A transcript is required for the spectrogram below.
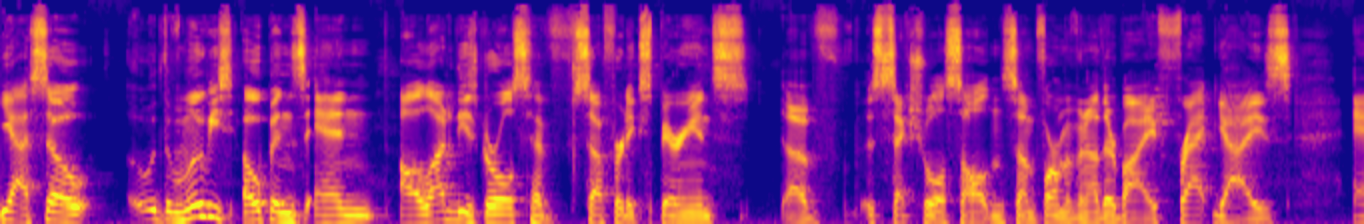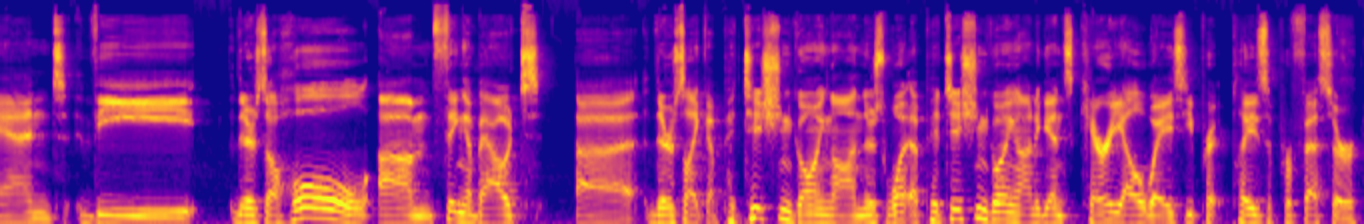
yeah, so the movie opens and a lot of these girls have suffered experience of sexual assault in some form of another by frat guys, and the there's a whole um, thing about uh, there's like a petition going on. There's one, a petition going on against Cary Elwes. He pr- plays a professor.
